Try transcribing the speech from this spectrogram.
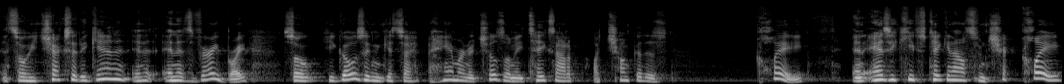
And so he checks it again, and, and it's very bright. So he goes in and gets a, a hammer and a chisel, and he takes out a, a, chunk of this clay. And as he keeps taking out some ch- clay,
